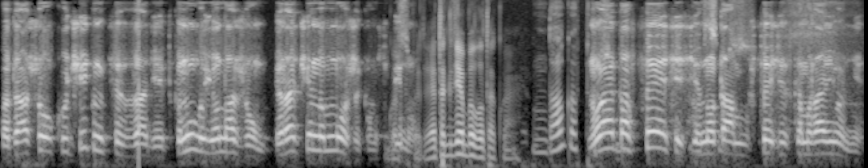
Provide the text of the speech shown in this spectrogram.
подошел к учительнице сзади и ткнул ее ножом, перочинным ножиком в спину. Господи, это где было такое? Долго. Ну, это в Цесисе, ну там в Цесисском районе.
